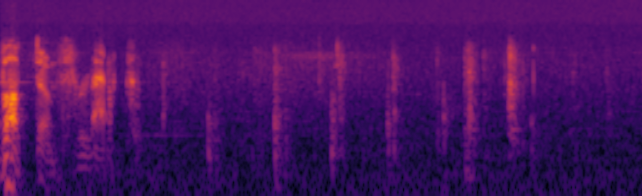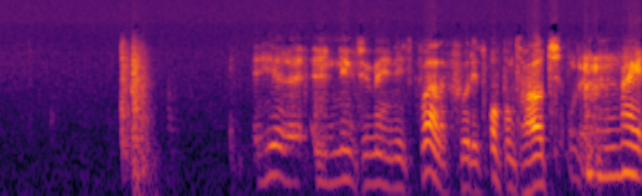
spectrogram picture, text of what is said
Wat een vlerk. Heren, neemt u mij niet kwalijk voor dit oponthoud. Maar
